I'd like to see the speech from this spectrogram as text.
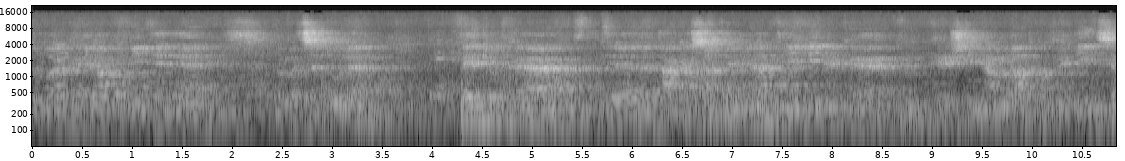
după câteva cuvinte de învățătură, pentru că dacă s-a terminat, e bine că creștinii au luat cu credință.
